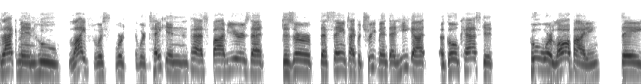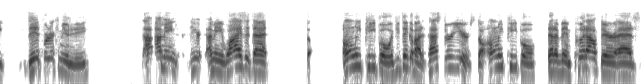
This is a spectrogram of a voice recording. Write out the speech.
black men who life was were were taken in the past five years that deserve the same type of treatment that he got a gold casket, who were law abiding. They did for their community. I, I mean, here, I mean, why is it that the only people, if you think about it, past three years, the only people that have been put out there as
